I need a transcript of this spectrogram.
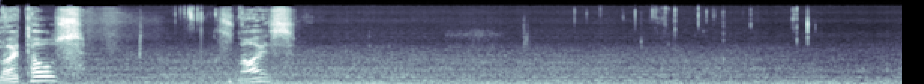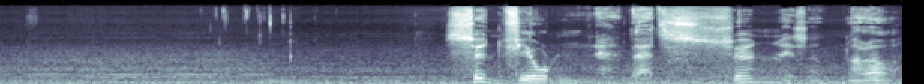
lighthouse. It's nice. Sundfjorden. That's Sund is a narrow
